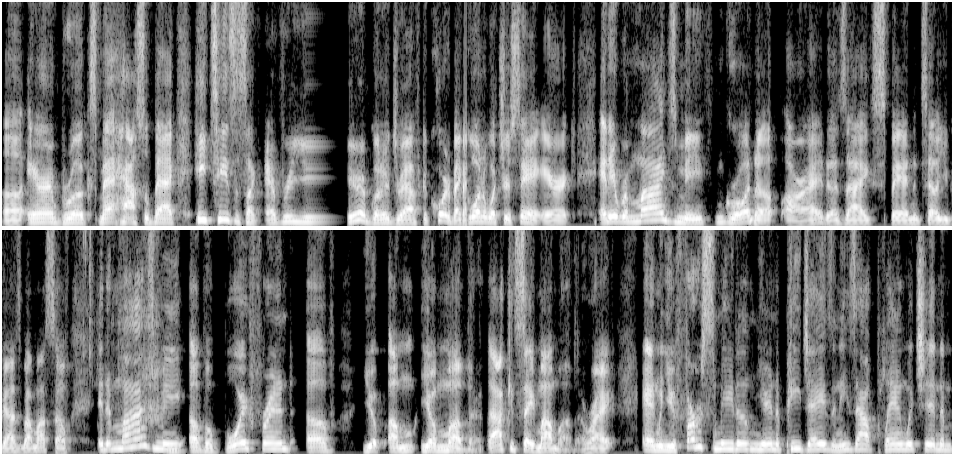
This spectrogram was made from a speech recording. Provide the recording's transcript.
uh, Aaron Brooks, Matt Hasselbeck. He teased us like every year I'm going to draft a quarterback. Going to what you're saying, Eric, and it reminds me from growing up. All right, as I expand and tell you guys about myself, it reminds me of a boyfriend of your um, your mother. I could say my mother, right? And when you first meet him, you're in the PJs and he's out playing with you in the,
